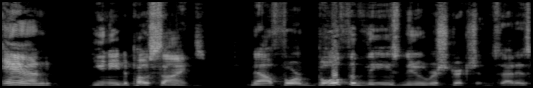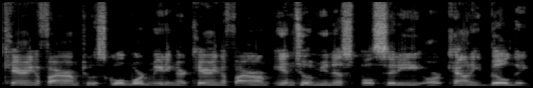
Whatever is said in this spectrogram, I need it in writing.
and you need to post signs. Now, for both of these new restrictions, that is carrying a firearm to a school board meeting or carrying a firearm into a municipal city or county building,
